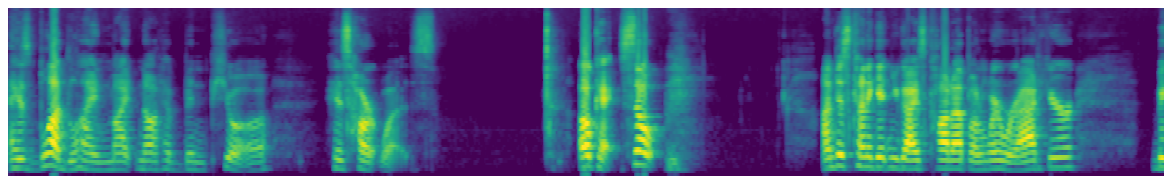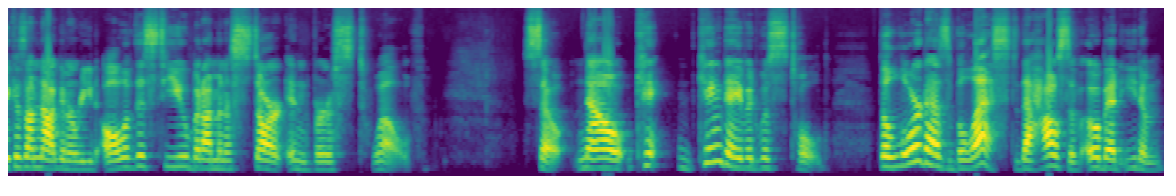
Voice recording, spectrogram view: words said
his bloodline might not have been pure, his heart was. Okay, so I'm just kind of getting you guys caught up on where we're at here because I'm not going to read all of this to you, but I'm going to start in verse 12. So now King, King David was told, The Lord has blessed the house of Obed Edom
